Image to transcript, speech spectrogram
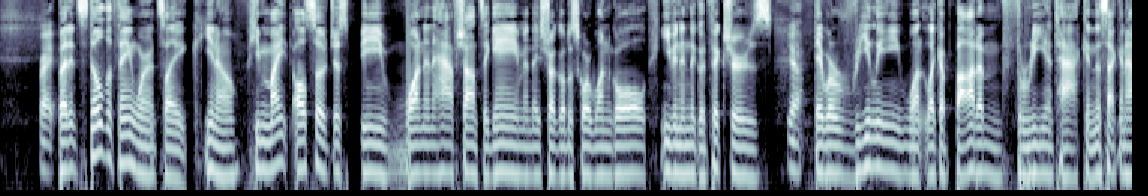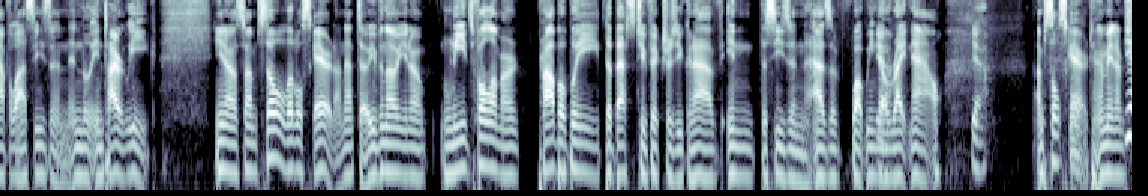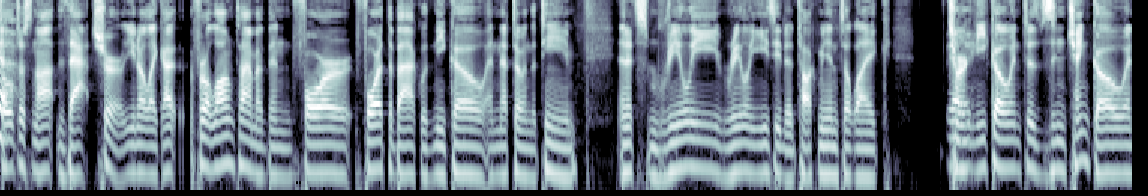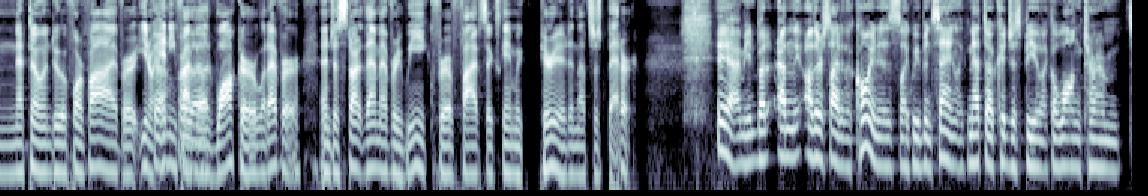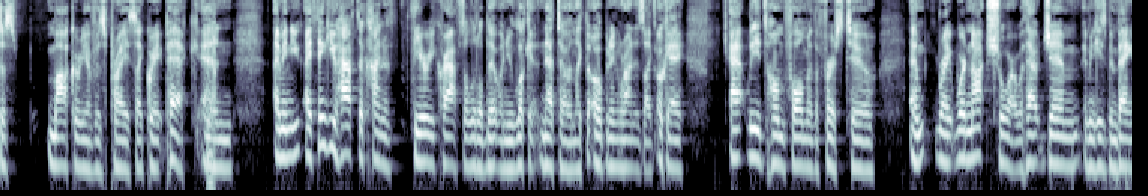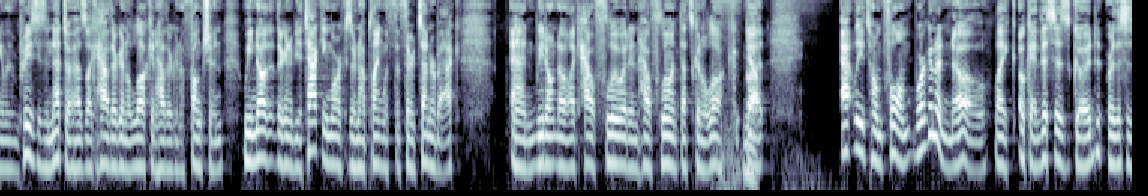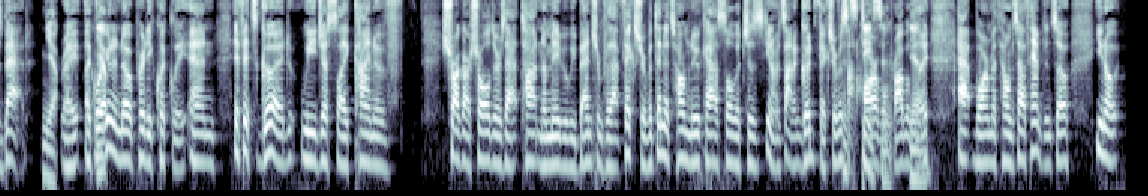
Right. But it's still the thing where it's like, you know, he might also just be one and a half shots a game and they struggle to score one goal, even in the good fixtures. Yeah. They were really one, like a bottom three attack in the second half of last season in the entire league. You know, so I'm still a little scared on Neto, even though, you know, Leeds Fulham are probably the best two fixtures you can have in the season as of what we know Yeah. right now. Yeah. I'm still scared. I mean, I'm Yeah. still just not that sure. You know, like I for a long time I've been four four at the back with Nico and Neto in the team, and it's really really easy to talk me into like turn Bailey. Nico into Zinchenko and Neto into a four five or you know Yeah, any five million Walker or whatever, and just start them every week for a five six game week period, and that's just better. Yeah, I mean, but on the other side of the coin is like we've been saying, like Neto could just be like a long term just mockery of his price, like great pick. And I mean, you, I think you have to kind of theory craft a little bit when you look at Neto and like the opening run is like, okay, at Leeds, home, Fulham are the first two. And right, we're not sure without Jim. I mean, he's been banging them in preseason. Neto has like how they're going to look and how they're going to function. We know that they're going to be attacking more because they're not playing with the third center back, and we don't know like how fluid and how fluent that's going to look. But at Leeds home Fulham, we're going to know like, okay, this is good or this is bad. Yeah. Right. Like we're Yep. going to know pretty quickly. And if it's good, we just like kind of shrug our shoulders at Tottenham. Maybe we bench him for that fixture, but then it's home Newcastle, which is, you know, it's not a good fixture, but it's, It's not horrible probably yeah. at Bournemouth, home Southampton. So, you know,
